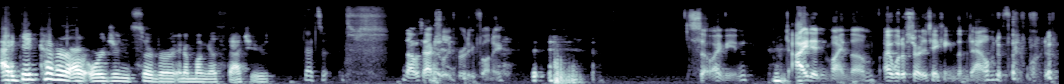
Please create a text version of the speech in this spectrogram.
I did cover our origin server in Among Us statues. That's it. That was actually pretty funny. So, I mean, I didn't mind them. I would have started taking them down if I would have.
